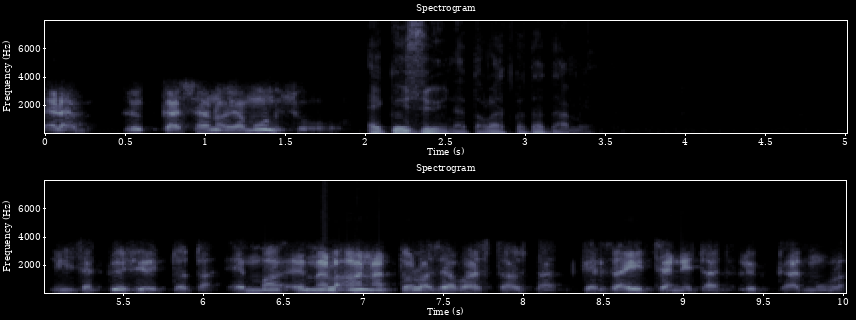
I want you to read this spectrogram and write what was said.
älä lykkää sanoja mun suuhun. Ei kysyin, että oletko tätä mieltä. Niin sä kysyit tota. En mä, en mä anna tuollaisia vastausta, kersa itse niitä lykkäät mulla.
